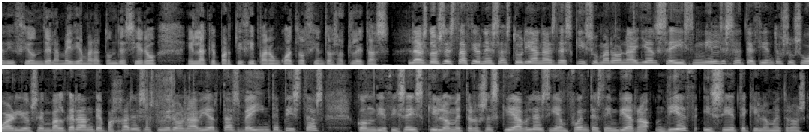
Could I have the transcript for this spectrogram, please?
edición de la Media Maratón de Siero, en la que participaron 400 atletas. Las dos estaciones asturianas de esquí sumaron ayer 6.700 usuarios. En Valgrán de Pajares estuvieron abiertas 20 pistas con 16 kilómetros esquiables y en Fuentes de Invierno 10 y 7 kilómetros.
